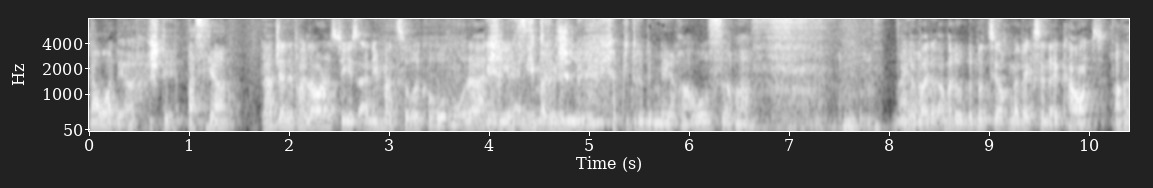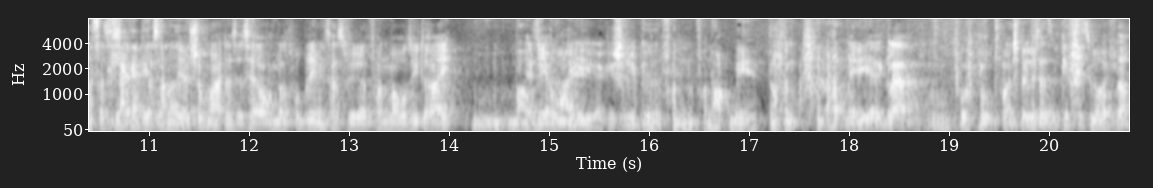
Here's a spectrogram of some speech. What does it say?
dauert ja steht. Bastian. Ja? Hat Jennifer Lawrence dich jetzt eigentlich mal zurückgerufen oder hat Ich die habe endlich die, mal geschrieben? ich hab die dritte Mail raus, aber aber, du- aber du benutzt ja auch immer wechselnde Accounts. Aber es das, ist klackert ja, das hatten wir ja schon mal. Das ist ja auch immer das Problem. Jetzt hast du wieder von Mausi 3 at Yahoo.de weggeschrieben. Von, von Hotmail. Von, von Hotmail, ja klar. Wo- Wovon gibt es das, gibt's das überhaupt noch?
